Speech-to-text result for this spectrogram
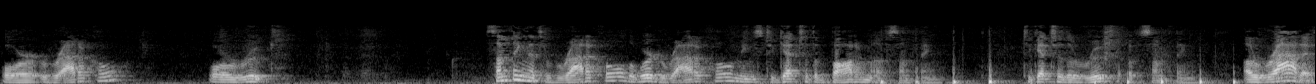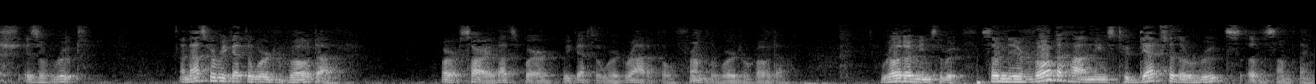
or radical, or root. Something that's radical, the word radical means to get to the bottom of something, to get to the root of something. A radish is a root. And that's where we get the word rodha. Or, sorry, that's where we get the word radical from the word rodha. Rodha means the root. So nirodha means to get to the roots of something.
